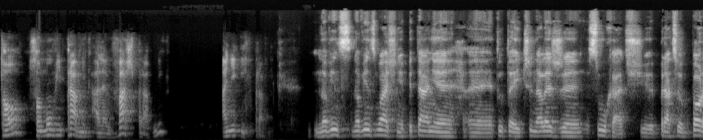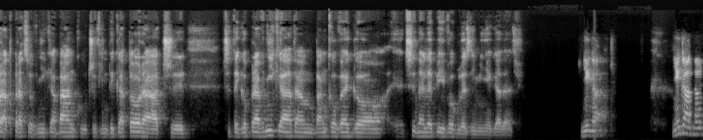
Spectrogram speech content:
to, co mówi prawnik, ale wasz prawnik, a nie ich prawnik. No więc, no więc właśnie pytanie e, tutaj, czy należy słuchać porad pracownika banku, czy windykatora, czy, czy tego prawnika tam bankowego, czy najlepiej w ogóle z nimi nie gadać? Nie gadać. Nie gadać,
